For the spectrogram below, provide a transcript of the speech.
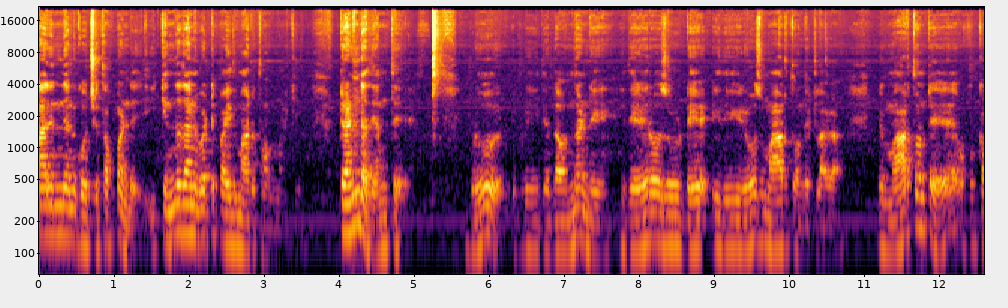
మారింది అనుకోవచ్చు. తప్పండి. ఈ కింద దాన్ని బట్టి పైది మారుతోంది మనకి. ట్రెండ్ అది అంతే. ఇప్పుడు ఇప్పుడు ఇది ఇలా ఉందండి. ఇది ఏ రోజు డే ఇది ఈ రోజు మారుతుంది ఇట్లాగా. ఇది మారుతుంటే ఒక్కొక్క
